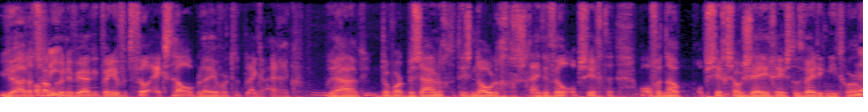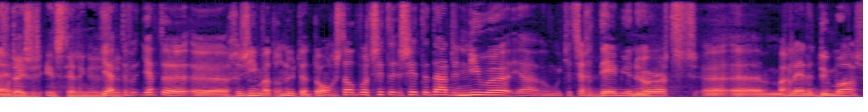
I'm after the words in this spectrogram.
Ja, dat Of zou niet? kunnen werken. Ik weet niet of het veel extra oplevert. Het blijkt eigenlijk, ja, er wordt bezuinigd. Het is nodig, schijnt in veel opzichten. Maar of het nou op zich zo'n zegen is, dat weet ik niet hoor. Nee. Voor deze instellingen. Je hebt, de- je hebt de, eh, gezien wat er nu tentoongesteld wordt. Zitten, zitten daar de nieuwe, ja, hoe moet je het zeggen... Damien Hirst, eh, eh, Marlene Dumas,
